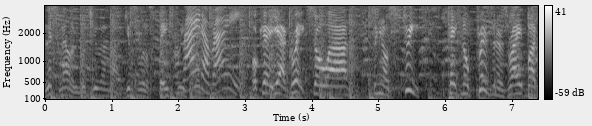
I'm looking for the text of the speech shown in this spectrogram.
Listen, Mallory, would you uh, give us a little space, please? right, all right. Okay, yeah, great. So, uh, so you know, streets take no prisoners, right? But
